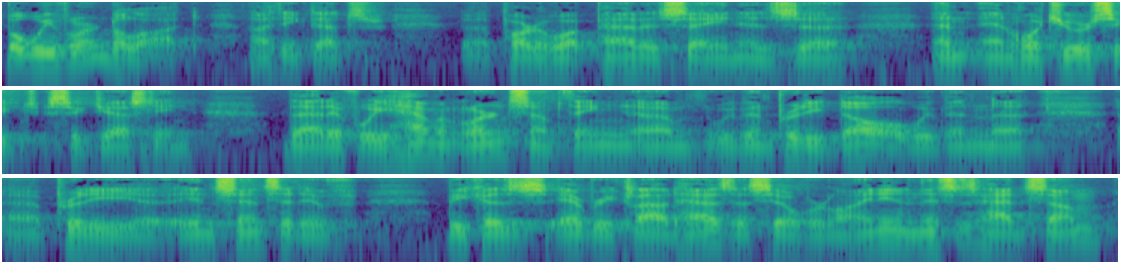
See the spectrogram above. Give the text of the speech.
But we've learned a lot. I think that's uh, part of what Pat is saying is, uh, and and what you are su- suggesting. That if we haven't learned something, um, we've been pretty dull. We've been uh, uh pretty uh, insensitive because every cloud has a silver lining, and this has had some.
